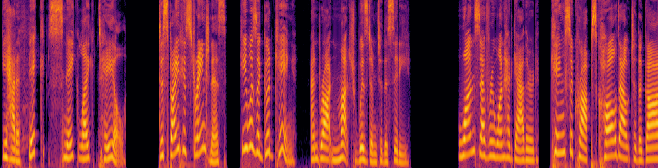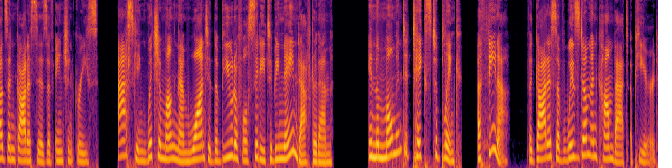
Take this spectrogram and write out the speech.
he had a thick, snake like tail. Despite his strangeness, he was a good king and brought much wisdom to the city. Once everyone had gathered, King Cecrops called out to the gods and goddesses of ancient Greece, asking which among them wanted the beautiful city to be named after them. In the moment it takes to blink, Athena, the goddess of wisdom and combat, appeared.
